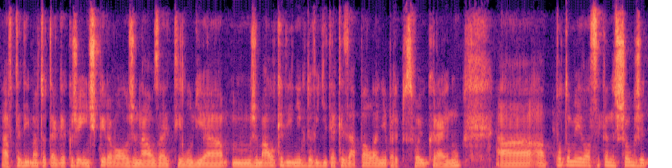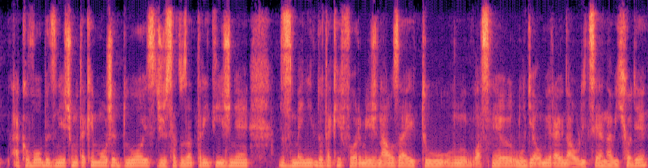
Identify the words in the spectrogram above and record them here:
a vtedy ma to tak akože inšpirovalo, že naozaj tí ľudia, mm, že málo kedy niekto vidí také zapálenie pre tú svoju krajinu a, a potom je vlastne ten šok, že ako vôbec niečomu také môže dôjsť, že sa to za tri týždne zmení do takej formy, že naozaj tu mm, vlastne ľudia umierajú na ulici a na východe.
